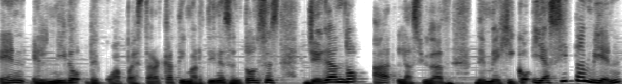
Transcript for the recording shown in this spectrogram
en el nido de Cuapa. Estará Katy Martínez entonces llegando a la Ciudad de México. Y así también,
